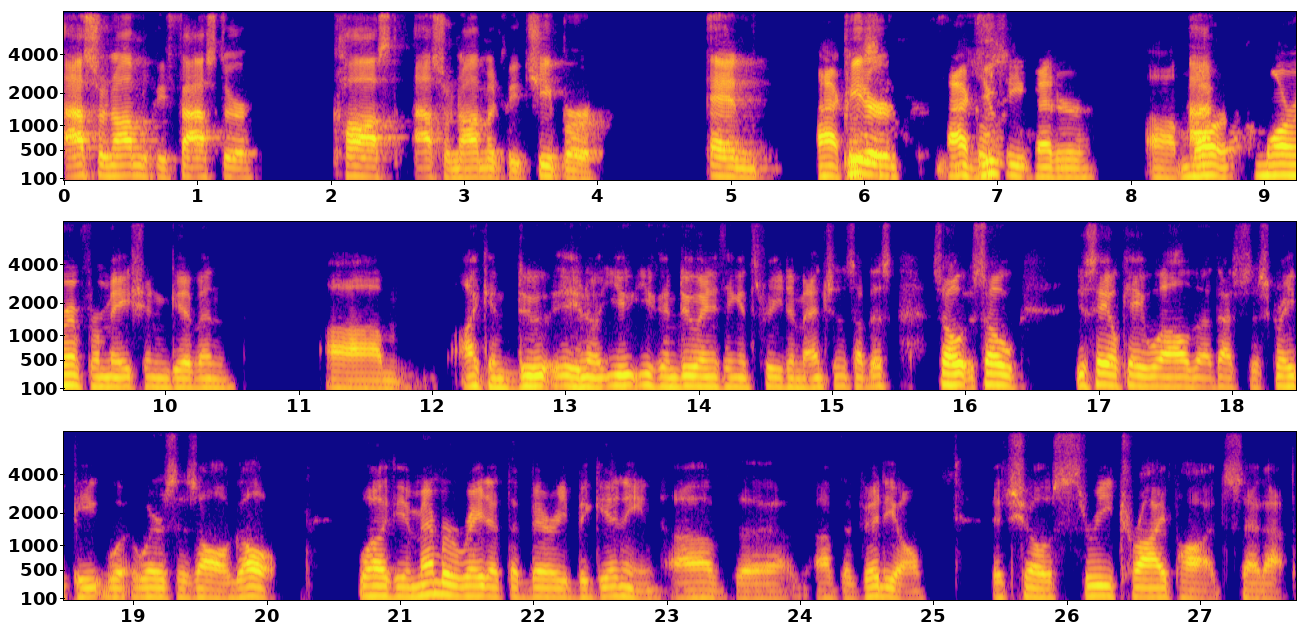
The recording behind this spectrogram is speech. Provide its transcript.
astronomically faster, cost astronomically cheaper, and accuracy, Peter, accuracy you, better, uh, more uh, more information given. Um, I can do, you know, you you can do anything in three dimensions of this. So so you say, okay, well that, that's just great, Pete. Where's this all go? Well, if you remember right at the very beginning of the of the video, it shows three tripods set up.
